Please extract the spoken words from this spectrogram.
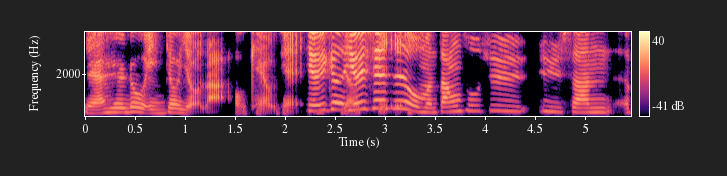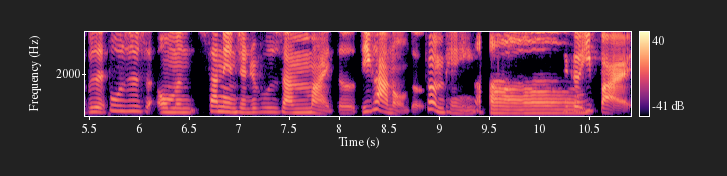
原来是露营就有啦，OK OK，有一个有一些是我们当初去玉山，呃，不是富士山，我们三年前去富士山买的迪卡侬的，就很便宜，啊，那个一百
